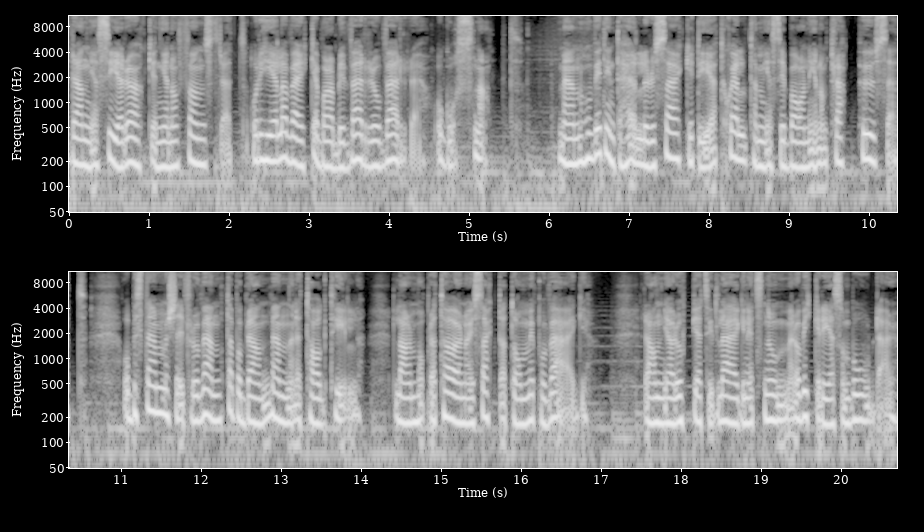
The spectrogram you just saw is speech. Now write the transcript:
Ranja ser röken genom fönstret och det hela verkar bara bli värre och värre och gå snabbt. Men hon vet inte heller hur säkert det är att själv ta med sig barnen genom trapphuset och bestämmer sig för att vänta på brandmännen ett tag till. Larmoperatören har ju sagt att de är på väg. Ranja har uppgett sitt lägenhetsnummer och vilka det är som bor där.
